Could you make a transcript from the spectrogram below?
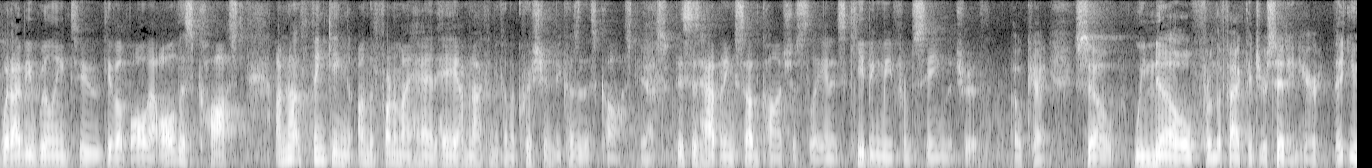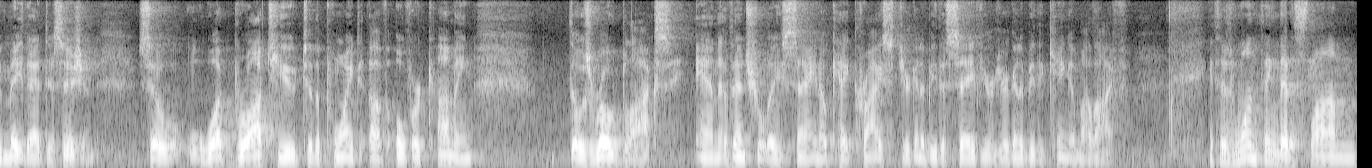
would I be willing to give up all that? All this cost. I'm not thinking on the front of my head, hey, I'm not going to become a Christian because of this cost. Yes. This is happening subconsciously, and it's keeping me from seeing the truth. Okay. So we know from the fact that you're sitting here that you made that decision. So what brought you to the point of overcoming those roadblocks and eventually saying, okay, Christ, you're going to be the Savior, you're going to be the King of my life? If there's one thing that Islam,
